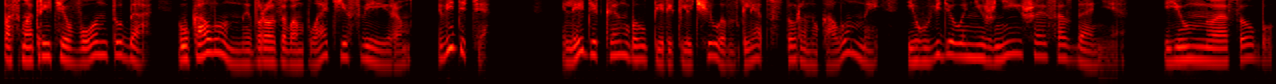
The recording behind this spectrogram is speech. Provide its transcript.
«Посмотрите вон туда, у колонны в розовом платье с веером. Видите?» Леди Кэмпбелл переключила взгляд в сторону колонны и увидела нежнейшее создание. Юную особу,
